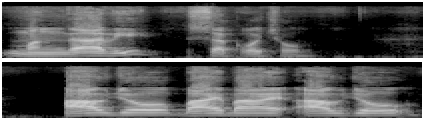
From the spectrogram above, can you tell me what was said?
મંગાવી શકો છો. આવજો બાય બાય આવજો.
